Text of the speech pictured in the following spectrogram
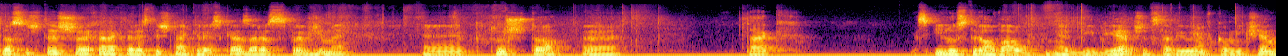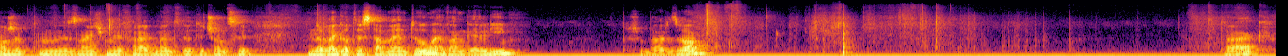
Dosyć też e, charakterystyczna kreska. Zaraz sprawdzimy, e, któż to e, tak zilustrował Biblię, przedstawił ją w komiksie. Może znajdźmy fragment dotyczący Nowego Testamentu, Ewangelii. Proszę bardzo. Tak.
